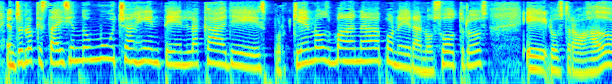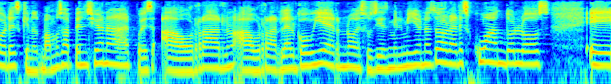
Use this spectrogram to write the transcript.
Entonces lo que está diciendo mucha gente en la calle es por qué nos van a poner a nosotros, eh, los trabajadores que nos vamos a pensionar, pues a ahorrar, ahorrarle al gobierno esos 10 mil millones de dólares cuando los eh,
